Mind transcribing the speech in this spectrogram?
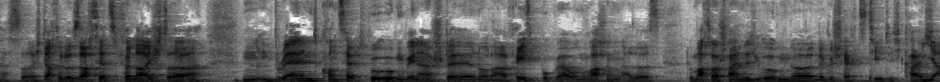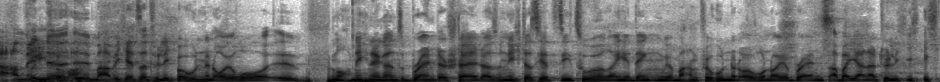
also ich dachte, du sagst jetzt vielleicht äh, ein Brand-Konzept für irgendwen erstellen oder Facebook-Werbung machen. Also es, du machst wahrscheinlich irgendeine Geschäftstätigkeit. Ja, am Ende ähm, habe ich jetzt natürlich bei 100 Euro äh, noch nicht eine ganze Brand erstellt. Also nicht, dass jetzt die Zuhörer hier denken, wir machen für 100 Euro neue Brands. Aber ja, natürlich, ich, ich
